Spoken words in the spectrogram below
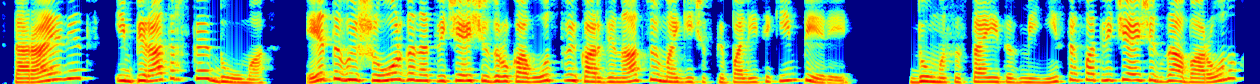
Вторая ветвь – Императорская дума. Это высший орган, отвечающий за руководство и координацию магической политики империи. Дума состоит из министров, отвечающих за оборону,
